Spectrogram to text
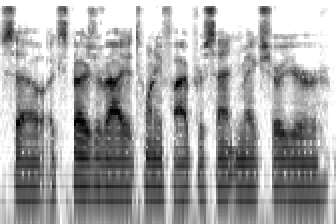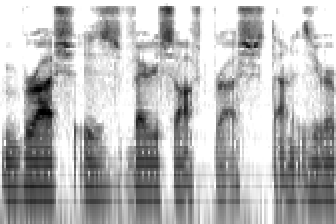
So exposure value 25% and make sure your brush is very soft brush down at 0%.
